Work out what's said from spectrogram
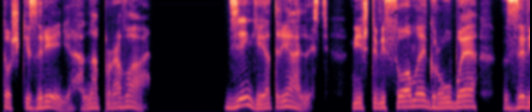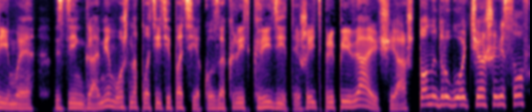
точки зрения она права. Деньги — это реальность. Нечто весомое, грубое, зримое. С деньгами можно оплатить ипотеку, закрыть кредиты, жить припеваючи. А что на другой чаше весов?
